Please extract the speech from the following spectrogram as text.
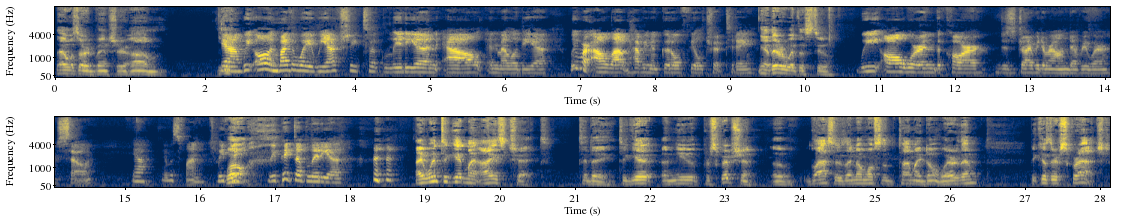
that was our adventure. Um, Yeah, we oh and by the way, we actually took Lydia and Al and Melodia. We were all out having a good old field trip today. Yeah, they were with us too. We all were in the car just driving around everywhere. So yeah, it was fun. We Well- picked, we picked up Lydia. I went to get my eyes checked today to get a new prescription of glasses. I know most of the time I don't wear them because they're scratched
